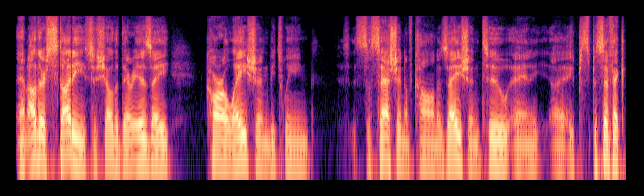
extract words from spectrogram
and other studies to show that there is a correlation between secession of colonization to a, a specific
